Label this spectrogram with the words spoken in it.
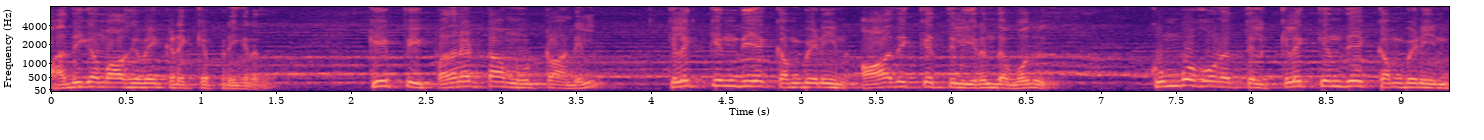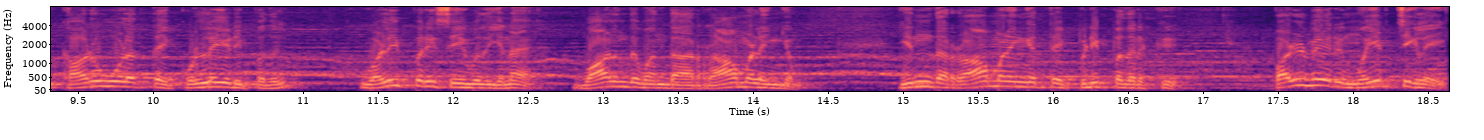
அதிகமாகவே கிடைக்கப்படுகிறது. கிபி பதினெட்டாம் நூற்றாண்டில் கிழக்கிந்திய கம்பெனியின் ஆதிக்கத்தில் இருந்தபோது கும்பகோணத்தில் கிழக்கிந்திய கம்பெனியின் கருவூலத்தை கொள்ளையடிப்பது வழிப்பறி செய்வது என வாழ்ந்து வந்தார் ராமலிங்கம். இந்த ராமலிங்கத்தை பிடிப்பதற்கு பல்வேறு முயற்சிகளை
